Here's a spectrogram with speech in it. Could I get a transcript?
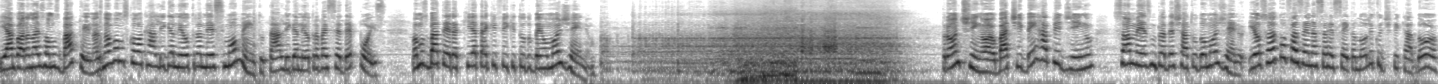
E agora nós vamos bater. Nós não vamos colocar a liga neutra nesse momento, tá? A liga neutra vai ser depois. Vamos bater aqui até que fique tudo bem homogêneo. Prontinho, ó, eu bati bem rapidinho, só mesmo para deixar tudo homogêneo. E eu só tô fazendo essa receita no liquidificador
